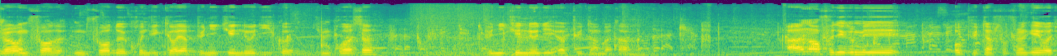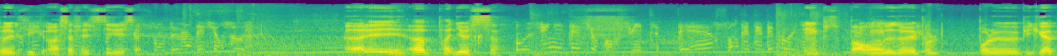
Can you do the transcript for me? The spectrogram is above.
Genre une Ford, une Ford Crown Victoria peut niquer une Audi quoi. Tu me crois ça? Peut niquer une Audi. Oh putain, bâtard. Ah non, faut dégommer. Oh putain, faut flinguer les voitures de flics. Ah, ça fait stylé ça. Allez, hop, adios. Aux unités sur poursuite, DR ont été déployés. Oups, pardon, désolé pour le, pour le pick-up.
